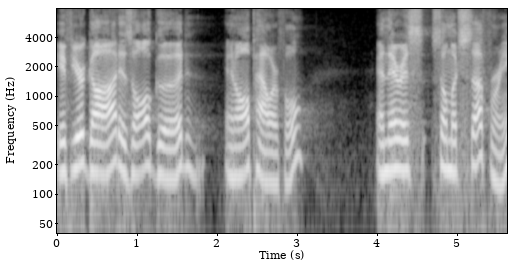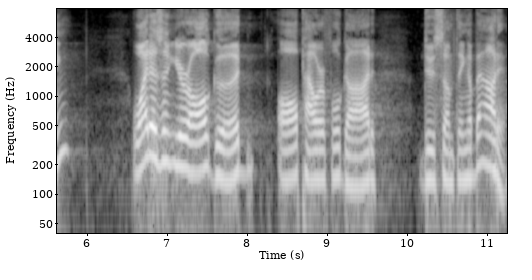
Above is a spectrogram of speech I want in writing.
if your God is all good and all powerful, and there is so much suffering, why doesn't your all good, all powerful God do something about it?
